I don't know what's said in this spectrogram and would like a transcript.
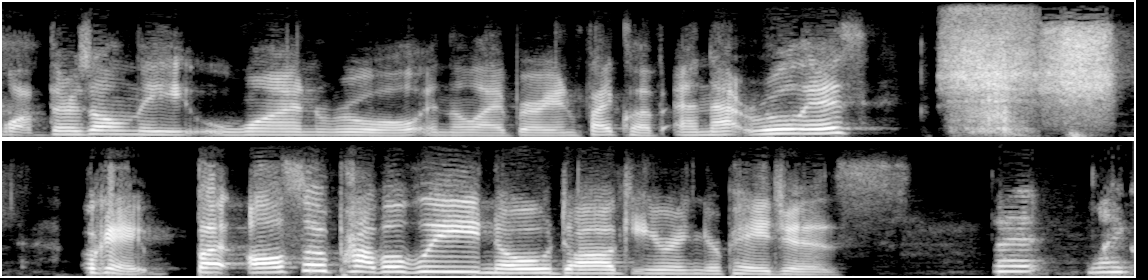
well, there's only one rule in the Librarian Fight Club, and that rule is shh. Okay, but also probably no dog earing your pages. But like,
